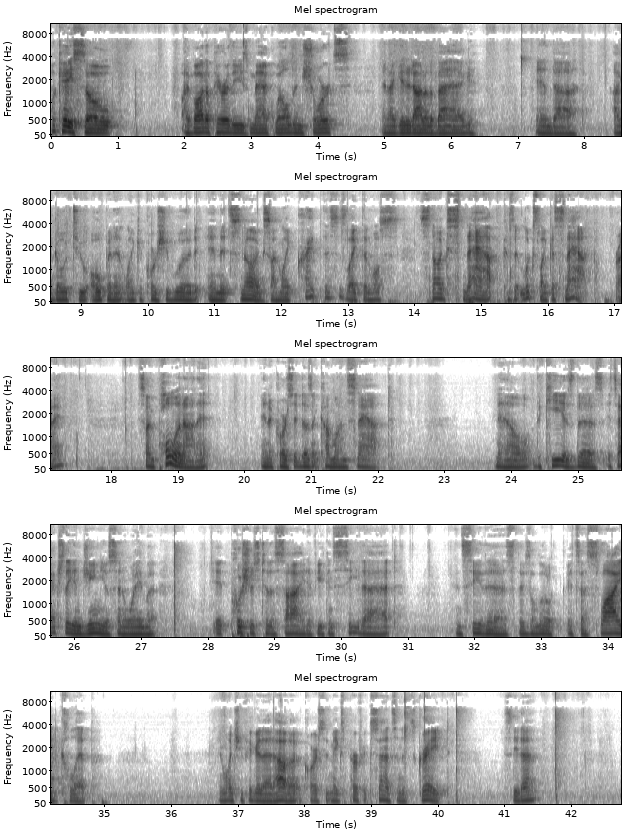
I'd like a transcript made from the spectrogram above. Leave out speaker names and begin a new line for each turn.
Okay, so I bought a pair of these Mack Weldon shorts and I get it out of the bag and uh, I go to open it like of course you would and it's snug. So I'm like, crap, this is like the most snug snap because it looks like a snap, right? So I'm pulling on it and of course it doesn't come unsnapped. Now the key is this, it's actually ingenious in a way, but it pushes to the side. If you can see that and see this, there's a little, it's a slide clip. And once you figure that out, of course, it makes perfect sense and it's great. See that?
